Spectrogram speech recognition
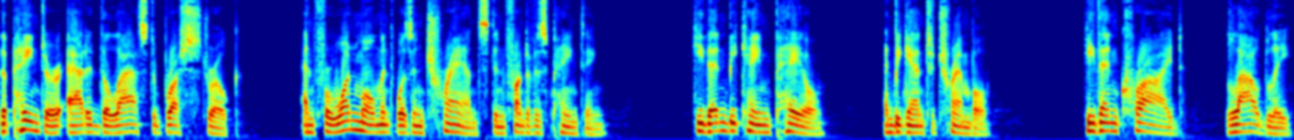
The painter added the last brush stroke, and for one moment was entranced in front of his painting. He then became pale and began to tremble. He then cried loudly,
